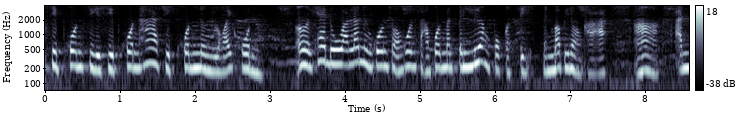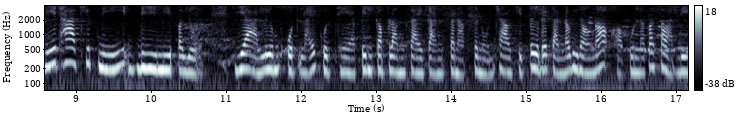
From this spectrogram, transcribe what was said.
30 คน 40 คน 50 คน 100 คน เออแค่ดูวันละหนึ่งคนสองคนสามคนมันเป็นเรื่องปกติเป็นบ้าพี่น้องคะอ่า อันนี้ถ้าคลิปนี้ดีมีประโยชน์ อย่าลืมกดไลค์กดแชร์ เป็นกำลังใจกันสนับสนุนชาวคิตเตอร์ด้วยกันนะพี่น้องเนาะขอบคุณแล้วก็สวัสดี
